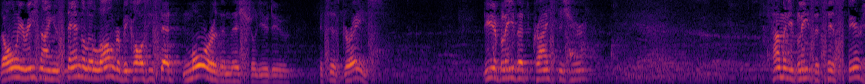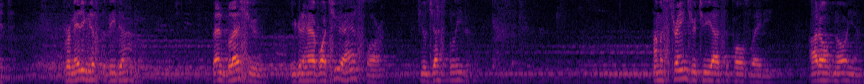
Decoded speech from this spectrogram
The only reason I can stand a little longer because he said, more than this shall you do. It's his grace. Do you believe that Christ is here? How many believes it's his spirit permitting this to be done? Then bless you. You're going to have what you ask for if you'll just believe it. I'm a stranger to you, I suppose, lady. I don't know you.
